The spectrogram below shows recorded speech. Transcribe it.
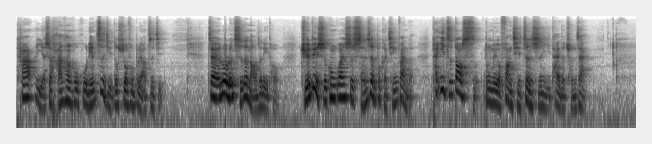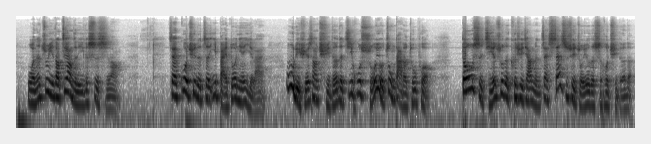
他也是含含糊糊，连自己都说服不了自己。在洛伦茨的脑子里头。绝对时空观是神圣不可侵犯的，他一直到死都没有放弃证实以太的存在。我呢注意到这样子的一个事实啊，在过去的这一百多年以来，物理学上取得的几乎所有重大的突破，都是杰出的科学家们在三十岁左右的时候取得的。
